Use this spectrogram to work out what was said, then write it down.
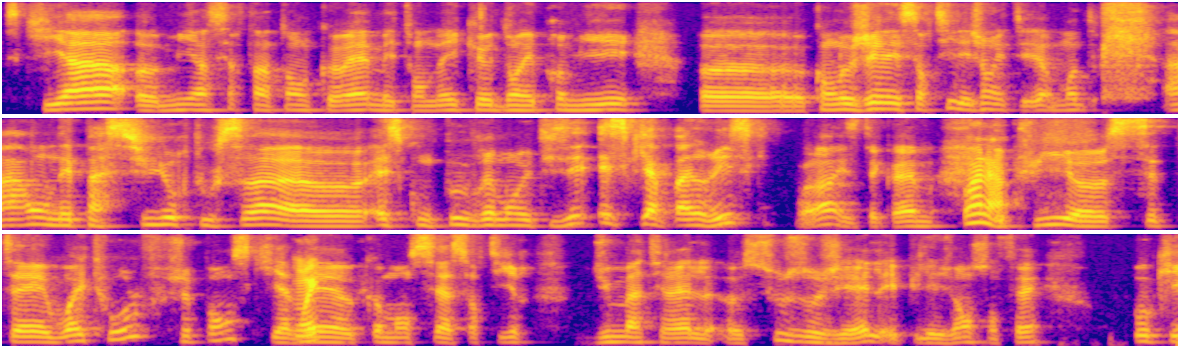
ce qui a euh, mis un certain temps quand même, étant donné que dans les premiers, euh, quand le GL est sorti, les gens étaient en mode Ah, on n'est pas sûr, tout ça, euh, est-ce qu'on peut vraiment l'utiliser? Est-ce qu'il n'y a pas de risque Voilà, ils étaient quand même. Voilà. Et puis, c'était White Wolf, je pense, qui avait commencé à sortir du matériel sous OGL, et puis les gens sont fait ok,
